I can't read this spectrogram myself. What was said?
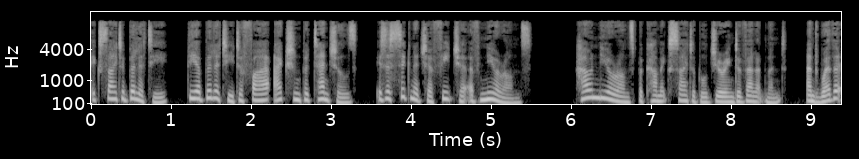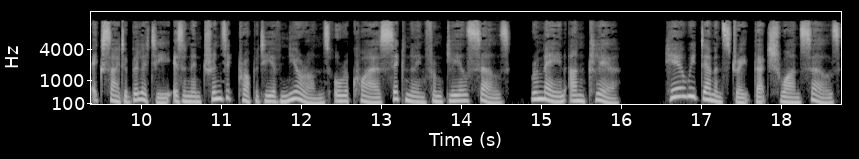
Excitability, the ability to fire action potentials, is a signature feature of neurons. How neurons become excitable during development, and whether excitability is an intrinsic property of neurons or requires signaling from glial cells, remain unclear. Here we demonstrate that Schwann cells,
